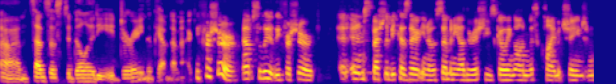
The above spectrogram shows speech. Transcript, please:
um, sense of stability during the pandemic. For sure. Absolutely. For sure and especially because there you know so many other issues going on with climate change and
